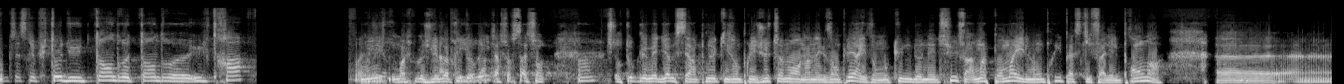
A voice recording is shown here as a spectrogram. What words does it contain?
Donc, ce serait plutôt du tendre, tendre ultra. Oui, moi je, je les vois plutôt partir sur ça. Sur, Hein surtout que le médium c'est un pneu qu'ils ont pris justement en un exemplaire. Ils ont aucune donnée dessus. Enfin moi pour moi ils l'ont pris parce qu'il fallait le prendre. Euh,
